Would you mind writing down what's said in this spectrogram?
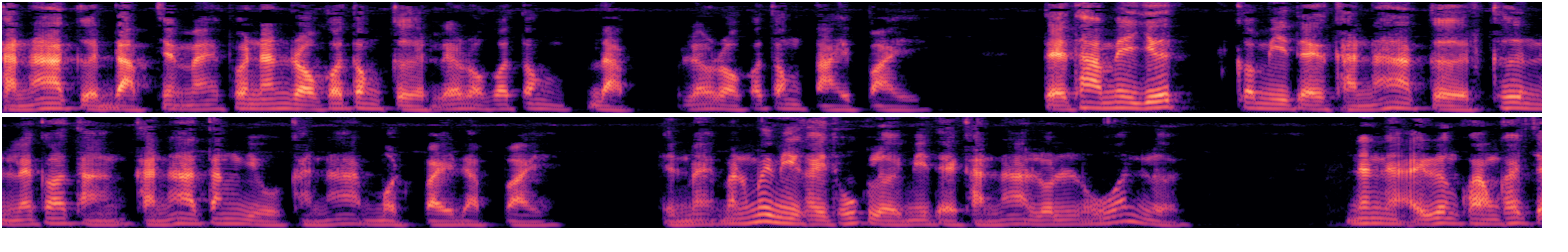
ขันห้าเกิดดับใช่ไหมเพราะนั้นเราก็ต้องเกิดแล้วเราก็ต้องดับแล้วเราก็ต้องตายไป แต่ถ้าไม่ยึดก็มีแต่ขันห้าเกิดขึ้น แล้วก็ต่างขันห้าตั้งอยู่ขันห้าหมดไปดับไป เห็นไหมมันไม่มีใครทุกข์เลย มีแต่ขันห้าล้วนๆเลย นั่นแหละไอ้เรื่องความเข้าใจ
